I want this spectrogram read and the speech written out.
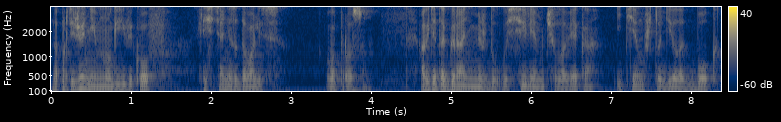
На протяжении многих веков христиане задавались вопросом, а где-то грань между усилием человека и тем, что делает Бог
